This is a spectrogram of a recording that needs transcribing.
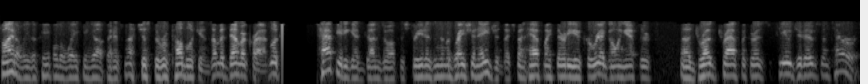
finally the people are waking up. And it's not just the Republicans. I'm a Democrat. Look, happy to get guns off the street as an immigration agent. I spent half my 30-year career going after uh, drug traffickers, fugitives, and terrorists.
